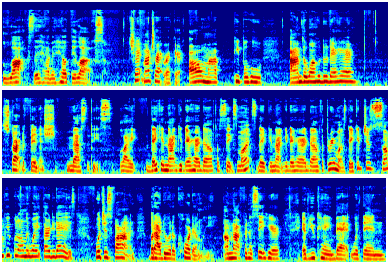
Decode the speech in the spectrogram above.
locks and having healthy locks, check my track record. All my people who I'm the one who do their hair, start to finish, masterpiece. Like they cannot get their hair done for six months. They cannot get their hair done for three months. They could just some people only wait 30 days, which is fine. But I do it accordingly. I'm not finna sit here if you came back within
